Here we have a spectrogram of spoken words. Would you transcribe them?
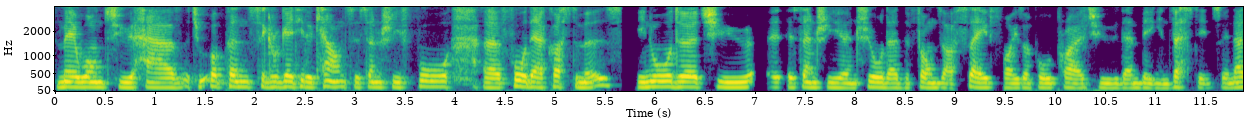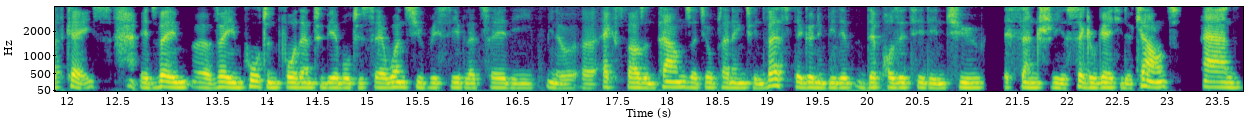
may want to have to open segregated accounts essentially for uh, for their customers in order to essentially ensure that the funds are safe, for example, prior to them being invested. So in that case, it's very uh, very important for them to be able to say once you've received, let's say, the you know uh, X thousand pounds that you're planning to invest, they're going to be de- deposited into essentially a segregated account. And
